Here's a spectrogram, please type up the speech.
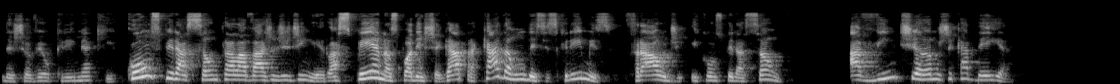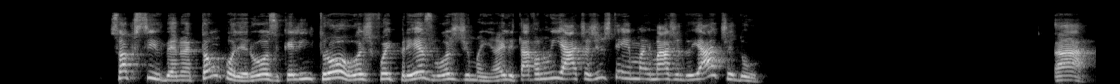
deixa eu ver o crime aqui, conspiração para lavagem de dinheiro. As penas podem chegar para cada um desses crimes, fraude e conspiração, a 20 anos de cadeia. Só que o Steve Bannon é tão poderoso que ele entrou hoje, foi preso hoje de manhã, ele estava no iate. A gente tem uma imagem do iate, Edu? Ah,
